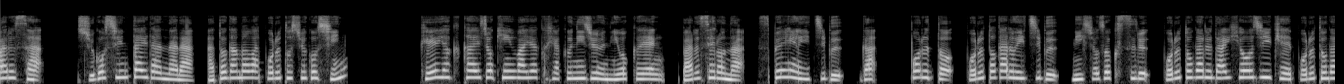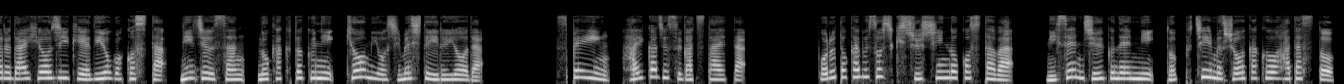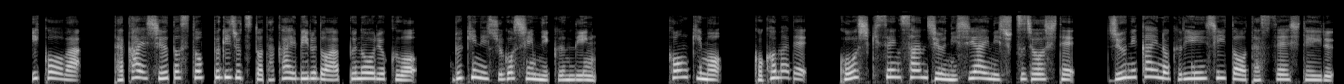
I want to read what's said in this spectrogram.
バルサ、守護神対談なら後釜はポルト守護神？契約解除金は約122億円、バルセロナ、スペイン一部が、ポルト、ポルトガル一部に所属するポルトガル代表 GK ポルトガル代表 GK ディオゴ・コスタ23の獲得に興味を示しているようだ。スペイン、ハイカジュスが伝えた。ポルトカル組織出身のコスタは、2019年にトップチーム昇格を果たすと、以降は、高いシュートストップ技術と高いビルドアップ能力を、武器に守護神に君臨。今季も、ここまで、公式戦32試合に出場して、12回のクリーンシートを達成している。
